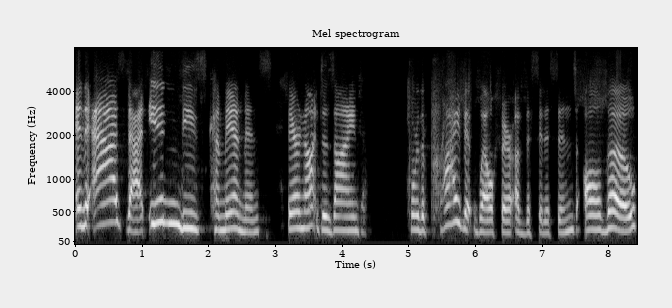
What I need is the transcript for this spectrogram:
And as that, in these commandments, they're not designed for the private welfare of the citizens, although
